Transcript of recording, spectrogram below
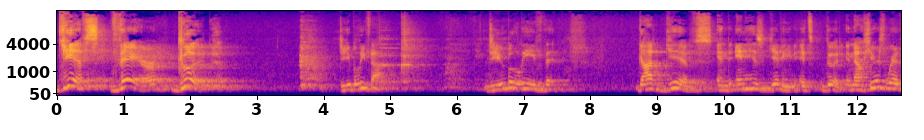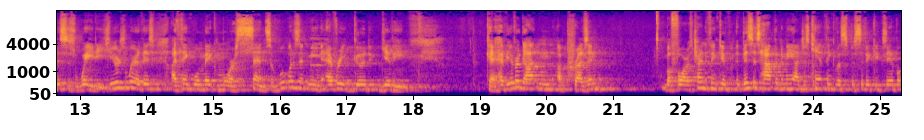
gifts, they're good. Do you believe that? Do you believe that God gives, and in his giving, it's good. And now here's where this is weighty. Here's where this, I think, will make more sense of what, what does it mean, every good giving? Okay, have you ever gotten a present before? I was trying to think if this has happened to me. I just can't think of a specific example.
